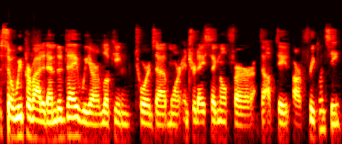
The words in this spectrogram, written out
So we provided end of day. We are looking towards a more intraday signal for to update our frequency.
